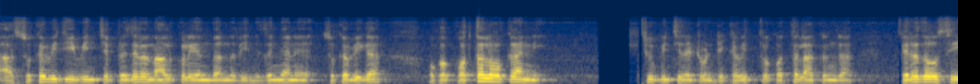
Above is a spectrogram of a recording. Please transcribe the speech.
ఆ సుఖవి జీవించే ప్రజల నాలుకల ఎందు అన్నది నిజంగానే సుఖవిగా ఒక కొత్త లోకాన్ని చూపించినటువంటి కవిత్వ కొత్త లోకంగా పిరదోసి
